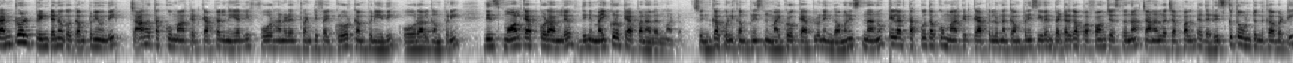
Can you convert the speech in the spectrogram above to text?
కంట్రోల్ ప్రింట్ అనే ఒక కంపెనీ ఉంది. చాలా తక్కువ market capital nearly four hundred and twenty five crore company ఇది ఓవరాల్ కంపెనీ దీని స్మాల్ క్యాప్ కూడా అనలేవు దీన్ని మైక్రో క్యాప్ అనాలన్నమాట. సో ఇంకా కొన్ని కంపెనీస్ని మైక్రో క్యాప్లో నేను గమనిస్తున్నాను. ఇలా తక్కువ తక్కువ మార్కెట్ క్యాపిటల్ ఉన్న కంపెనీస్ ఈవెన్ బెటర్గా పర్ఫామ్ చేస్తున్నా. ఛానల్లో చెప్పాలంటే అది రిస్క్తో ఉంటుంది కాబట్టి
